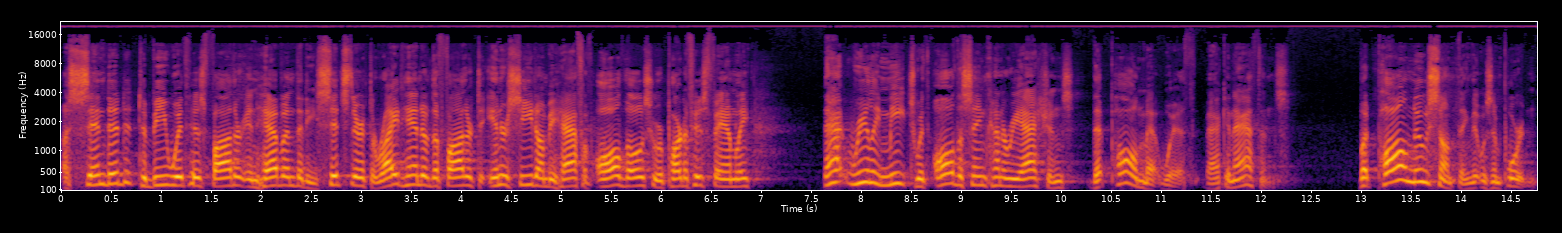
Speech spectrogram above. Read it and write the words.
ascended to be with his Father in heaven, that he sits there at the right hand of the Father to intercede on behalf of all those who are part of his family, that really meets with all the same kind of reactions that Paul met with back in Athens. But Paul knew something that was important.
